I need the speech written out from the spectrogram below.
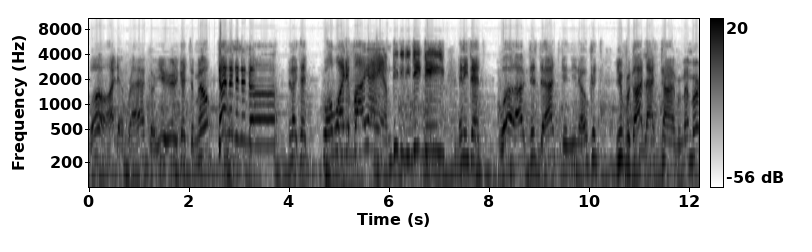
Whoa, hi there, Brak. Are you here to get some milk? And I said, Well, what if I am? Dee, dee, dee, dee, dee. And he said, Well, I was just asking, you know, 'cause you forgot last time, remember?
